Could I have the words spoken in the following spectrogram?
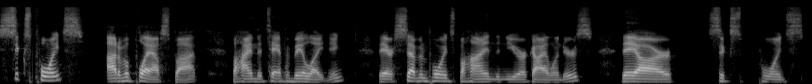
six points out of a playoff spot behind the Tampa Bay Lightning. They are seven points behind the New York Islanders. They are six points,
